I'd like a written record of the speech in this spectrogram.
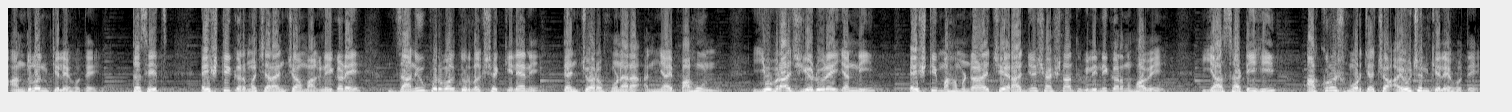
आंदोलन केले होते. तसेच एस टी कर्मचाऱ्यांच्या मागणीकडे जाणीवपूर्वक दुर्लक्ष केल्याने त्यांच्यावर होणारा अन्याय पाहून युवराज येडुरे यांनी एस टी महामंडळाचे राज्य शासनात विलिनीकरण व्हावे यासाठीही आक्रोश मोर्चाचे आयोजन केले होते.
